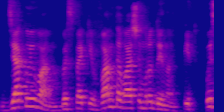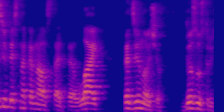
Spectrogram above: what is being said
Дякую вам, безпеки вам та вашим родинам. Підписуйтесь на канал, ставте лайк та дзвіночок. До зустрічі!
